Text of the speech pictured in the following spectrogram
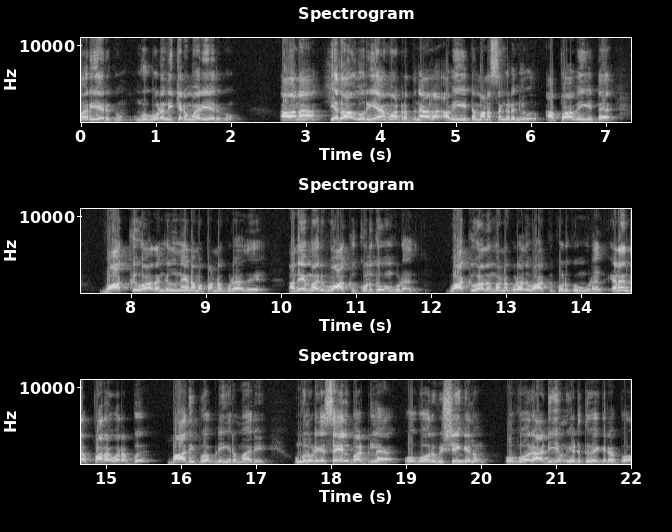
மாதிரியே இருக்கும் உங்கள் கூட நிற்கிற மாதிரியே இருக்கும். ஆனால் ஏதாவது ஒரு ஏமாற்றத்தினால அவங்ககிட்ட மனசங்கடங்கள் வரும். அப்போ அவங்ககிட்ட வாக்குவாதங்கள்னே நம்ம பண்ணக்கூடாது. அதே மாதிரி வாக்கு கொடுக்கவும் கூடாது. வாக்குவாதம் பண்ணக்கூடாது வாக்கு கொடுக்கவும் கூடாது. ஏன்னா இந்த பரபரப்பு பாதிப்பு அப்படிங்கிற மாதிரி உங்களுடைய செயல்பாட்டில் ஒவ்வொரு விஷயங்களும் ஒவ்வொரு அடியும் எடுத்து வைக்கிறப்போ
